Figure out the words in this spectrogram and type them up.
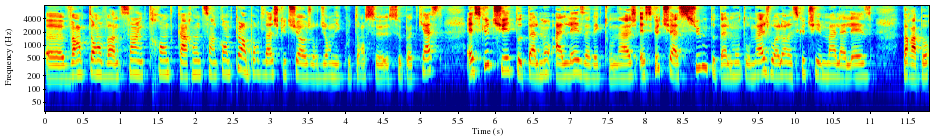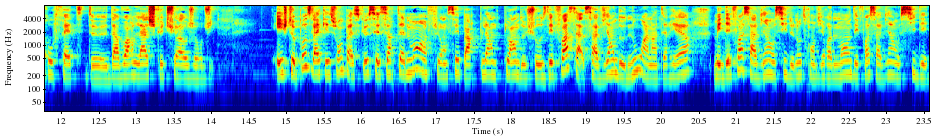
20 ans, 25, 30, 40, 50, peu importe l'âge que tu as aujourd'hui en écoutant ce, ce podcast, est-ce que tu es totalement à l'aise avec ton âge? Est-ce que tu assumes totalement ton âge ou alors est-ce que tu es mal à l'aise par rapport au fait d'avoir l'âge que tu as aujourd'hui? Et je te pose la question parce que c'est certainement influencé par plein, plein de choses. Des fois, ça, ça vient de nous à l'intérieur, mais des fois, ça vient aussi de notre environnement. Des fois, ça vient aussi des,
